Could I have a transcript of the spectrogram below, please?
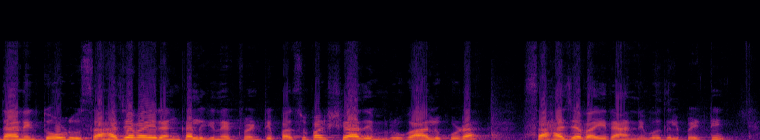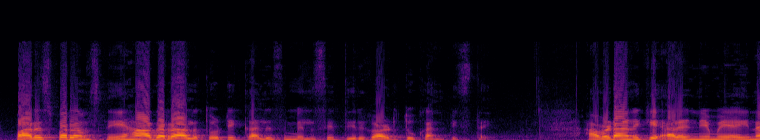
దానికి తోడు సహజ వైరం కలిగినటువంటి పశుపక్ష్యాది మృగాలు కూడా సహజ వైరాన్ని వదిలిపెట్టి పరస్పరం స్నేహాదరాలతోటి కలిసిమెలిసి తిరుగాడుతూ కనిపిస్తాయి. అవడానికి అరణ్యమే అయిన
